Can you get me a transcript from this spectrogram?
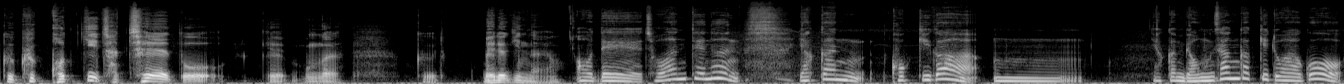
그, 그 걷기 자체도 이렇게 뭔가 그 매력이 있나요? 어, 네. 저한테는 약간 걷기가, 음, 약간 명상 같기도 하고,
